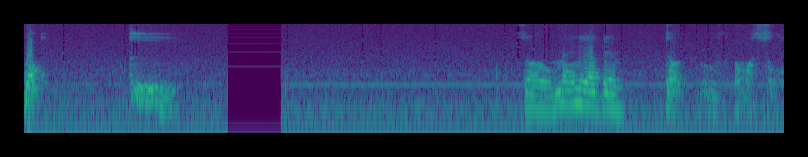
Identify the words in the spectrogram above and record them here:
Look. So many of them don't move a muscle.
